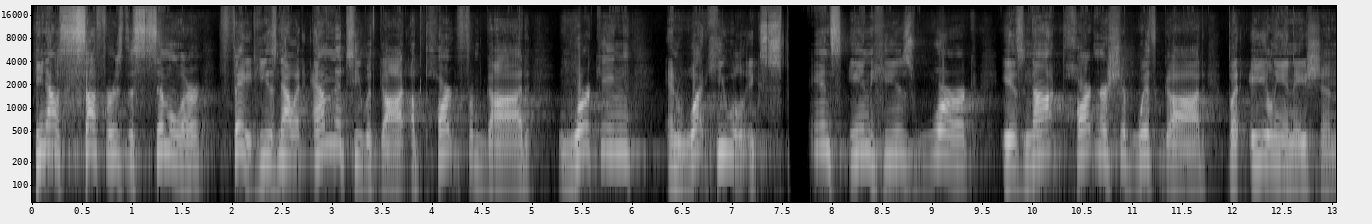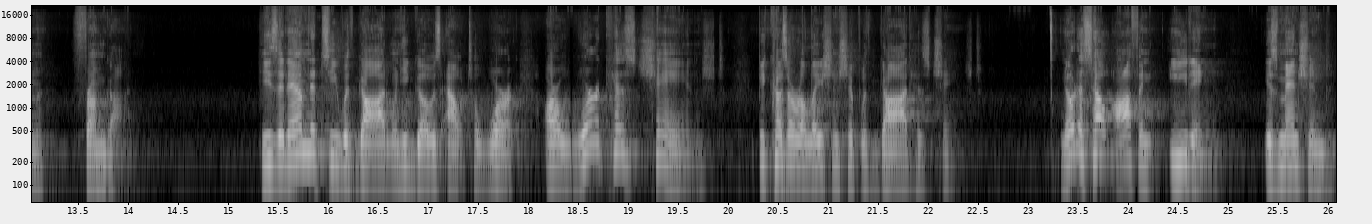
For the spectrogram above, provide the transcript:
he now suffers the similar fate. He is now at enmity with God, apart from God, working, and what he will experience in his work is not partnership with God, but alienation from God. He's at enmity with God when he goes out to work. Our work has changed because our relationship with God has changed. Notice how often eating is mentioned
